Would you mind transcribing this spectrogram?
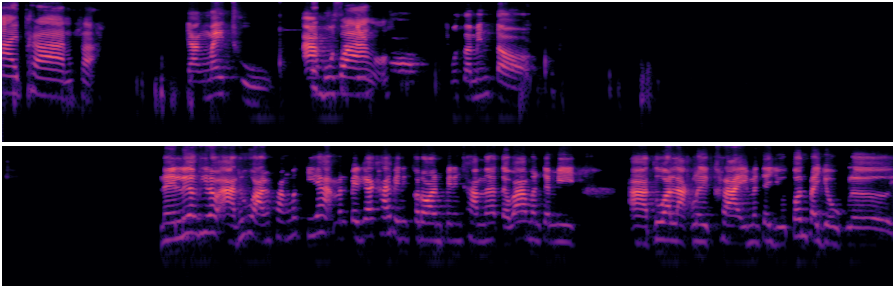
นายพรานค่ะ ยังไม่ถูกอะเป็นมูกสวามิงนเหรอ ตอบมูสมินตอบในเรื่องที่เราอ่านทุกวันฟังเมื่อกี้อะมันเป็นคล้ายๆเป็นกรอนเป็นคำนะ แต่ว่ามันจะมี อ่า ตัวหลักเลยใครมันจะอยู่ต้นประโยคเลย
